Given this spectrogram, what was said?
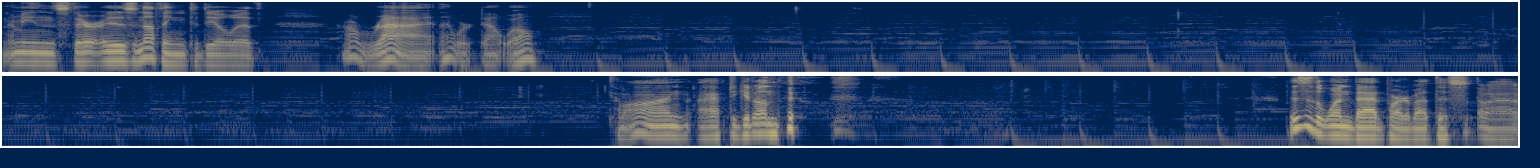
That means there is nothing to deal with. Alright, that worked out well. Come on, I have to get on the... this is the one bad part about this uh,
